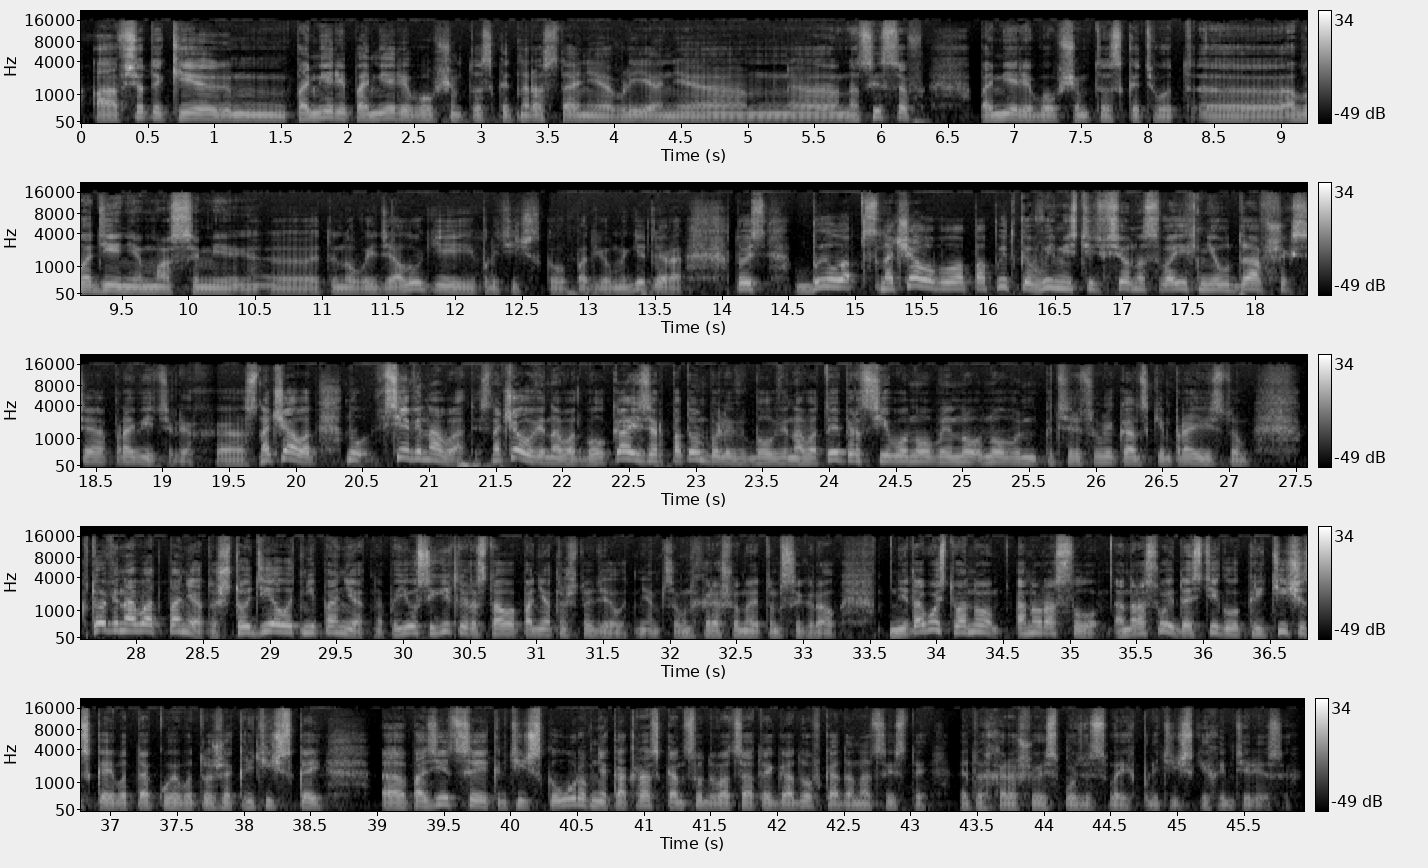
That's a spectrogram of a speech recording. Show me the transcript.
А все-таки по мере, по мере, в общем-то, сказать, нарастания влияния э, нацистов, по мере, в общем-то, сказать, вот, э, овладения массами э, этой новой идеологии и политического подъема Гитлера. То есть было, сначала была попытка выместить все на своих неудавшихся правителях. Э, сначала, ну, все виноваты. Сначала виноват был Кайзер, потом был, был виноват Эберс с его новым, новым республиканским правительством. Кто виноват, понятно. Что делать, непонятно. Появился Гитлер, стало понятно, что делать немцам. Он хорошо на этом сыграл. Недовольство, оно, оно росло. Оно росло и достигло критического критической, вот такой вот уже критической э, позиции, критического уровня как раз к концу 20-х годов, когда нацисты это хорошо используют в своих политических интересах.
